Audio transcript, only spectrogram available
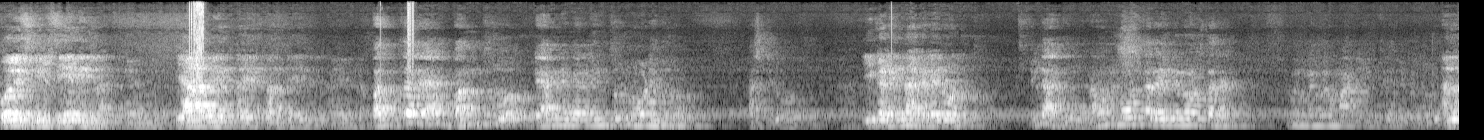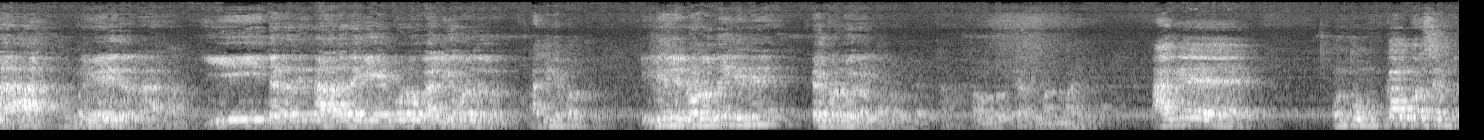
ಪೊಲೀಸ್ ಗಿಲ್ಸ್ ಏನಿಲ್ಲ. ಏನಿಲ್ಲ. ಯಾರು ಎಂತ ಎತ್ತ ಅಂತ ಏನಿಲ್ಲ. ಬರ್ತಾರೆ ಬಂದ್ರು ಡ್ಯಾಮ್ ಮೇಲೆ ನಿಂತರು ನೋಡಿದ್ರು ಅಷ್ಟೇ ಈ ಕಡೆಯಿಂದ ಆ ಕಡೆ ನೋಡು. ಇಲ್ಲ ಅದು ನಮ್ಮನ್ನು ನೋಡ್ತಾರೆ ಇಲ್ಲಿ ನೋಡ್ತಾರೆ? ಮಾಡಿ ಅಂತ ಹೇಳಿದ್ರು. ಅಲ್ಲ ನೀವು ಹೇಳಿದ್ರಲ್ಲ ಈ ದಡದಿಂದ ಆ ಹೇಳ್ಕೊಂಡು ಹೋಗಿ ಅಲ್ಲಿಗೆ ಬರೋದಿಲ್ಲ. ಅಲ್ಲಿಗೆ ಬರ್ತದೆ ಇಲ್ಲಿ ಇಲ್ಲಿ ನೋಡೋದು ಇಲ್ಲಿ ಹೇಳ್ಕೊಂಡು ಹೋಗಿ. ತಗೊಂಡು ಹೋಗಿ ಅಲ್ಲಿ ಮಣ್ಣು ಮಾಡಿದ್ರು. ಹಾಗೆ ಒಂದು ಮುಕ್ಕಾಲು ಪರ್ಸೆಂಟ್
